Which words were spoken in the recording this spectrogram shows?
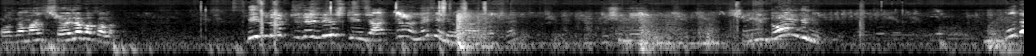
O zaman söyle bakalım. 1453 deyince aklına ne geliyor Adil Efe? Düşüneyim. Senin doğum günün. Bu da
